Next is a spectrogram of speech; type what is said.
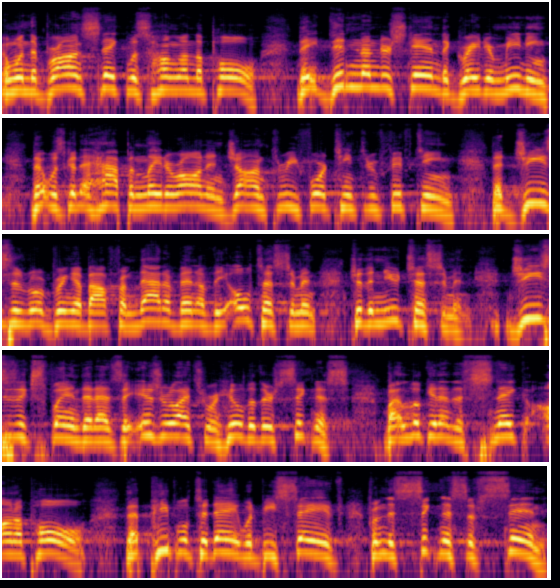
And when the bronze snake was hung on the pole, they didn't understand the greater meaning that was going to happen later on in John 3 14 through 15, that Jesus will bring about from that event of the Old Testament to the New Testament. Jesus explained that as the Israelites were healed of their sickness by looking at a snake on a pole, that people today would be saved from the sickness of sin.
